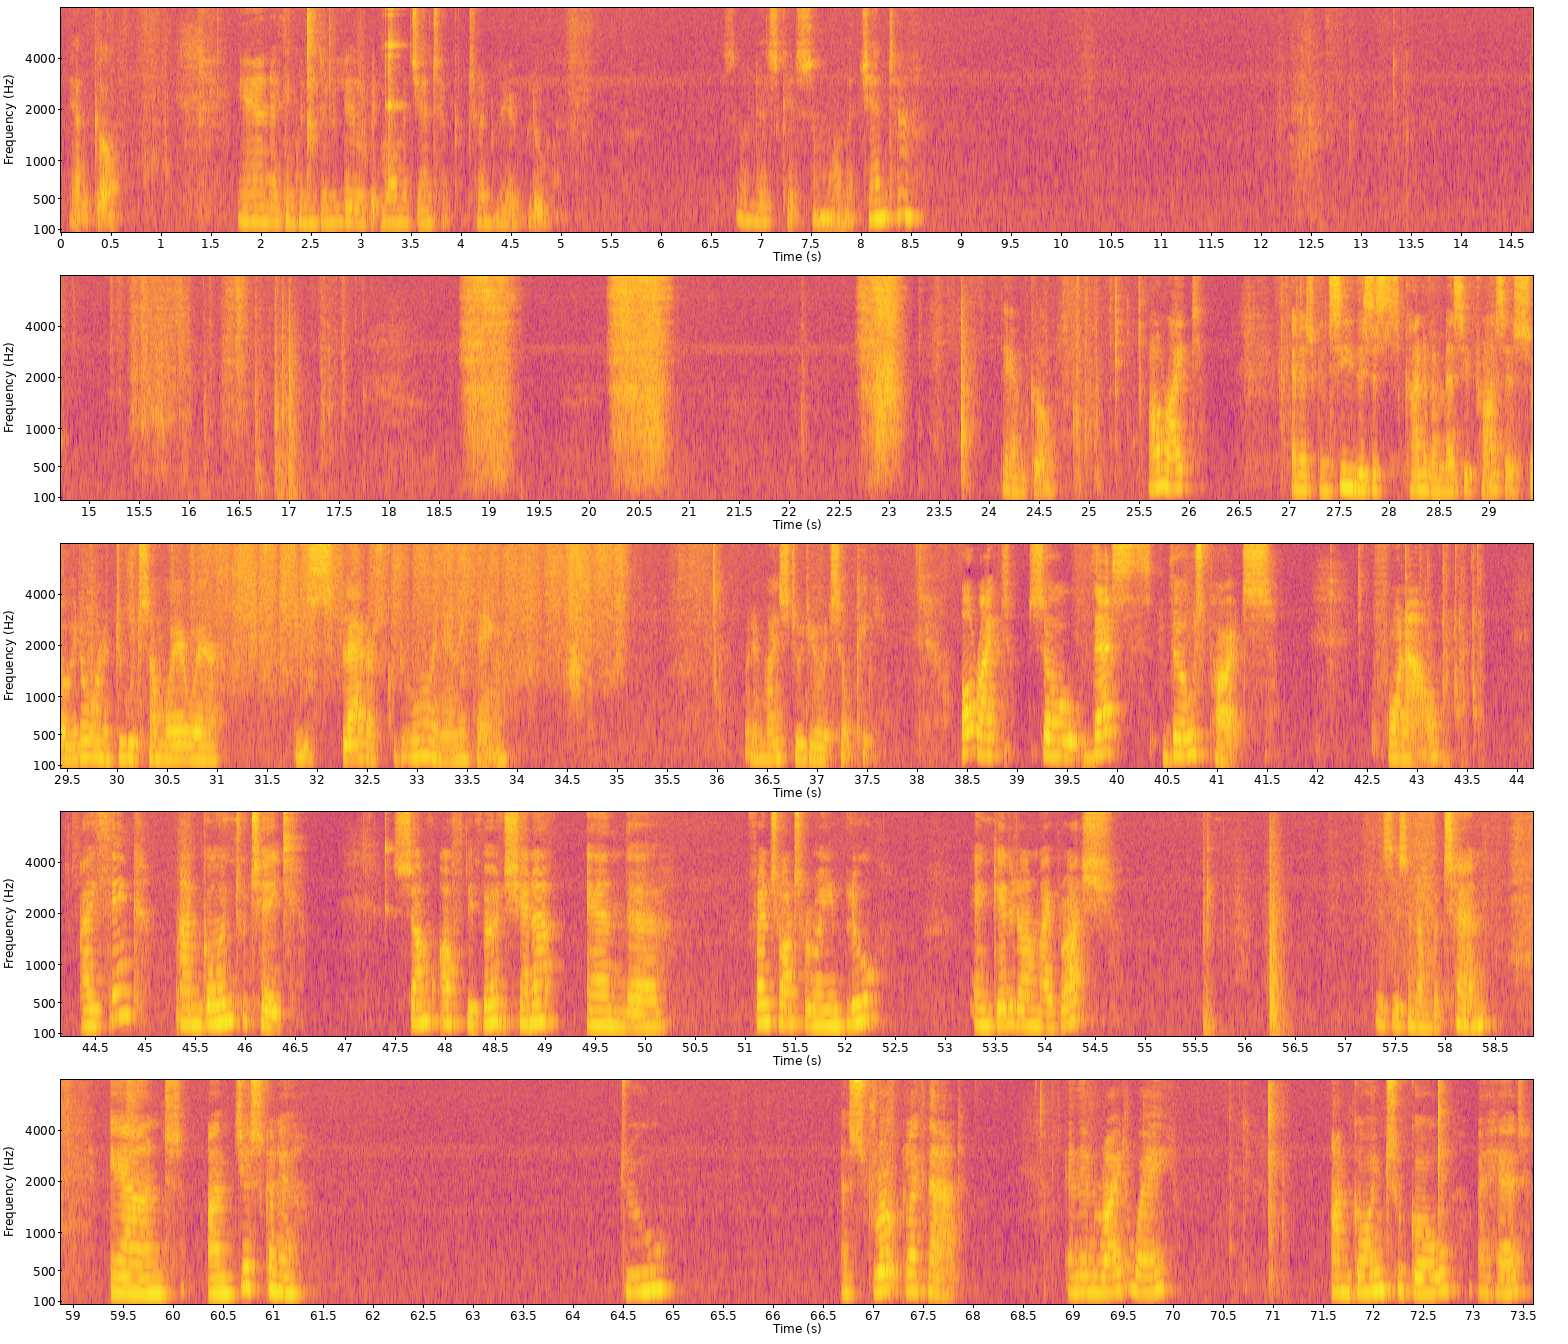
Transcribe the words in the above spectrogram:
There we go. And I think we need a little bit more magenta turned very blue. So let's get some more magenta. There we go. All right. And as you can see, this is kind of a messy process, so you don't want to do it somewhere where these splatters could ruin anything. But in my studio it's okay. Alright, so that's those parts for now. I think I'm going to take some of the burnt sienna and the French ultramarine blue and get it on my brush. This is a number 10 and I'm just gonna do a stroke like that and then right away I'm going to go ahead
